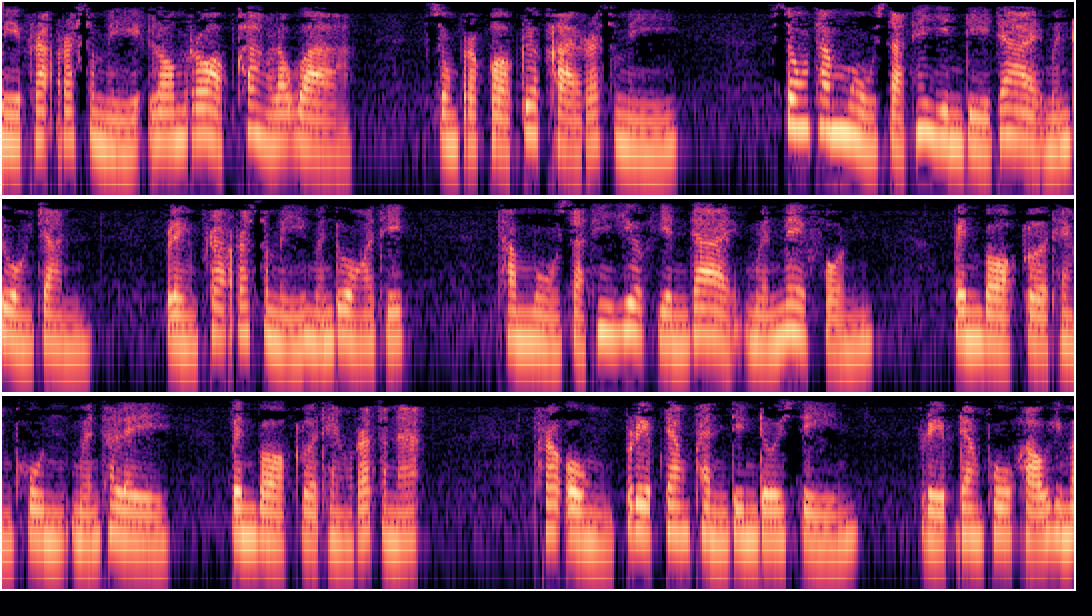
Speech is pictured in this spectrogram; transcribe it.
มีพระรัศมีล้อมรอบข้างละวา ทรงประกอบด้วยข่ายรัศมี ทรงทำหมู่สัตว์ให้ยินดีได้เหมือนดวงจันทร์ เปล่งพระรัศมีเหมือนดวงอาทิตย์ทำหมู่สัตว์ให้เยือกเย็นได้เหมือนเมฆฝน เป็นบ่อกเกิดแห่งคุณเหมือนทะเล เป็นบ่อเกิดแห่งรัตนะ พระองค์เปรียบดังแผ่นดินโดยศีล เปรียบดังภูเขาหิม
